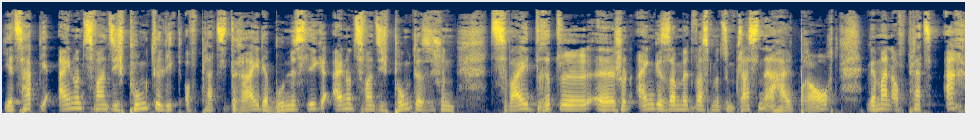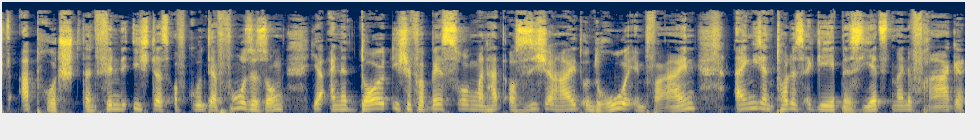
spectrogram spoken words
Jetzt habt ihr 21 Punkte, liegt auf Platz drei der Bundesliga. 21 Punkte, das ist schon zwei Drittel äh, schon eingesammelt, was man zum Klassenerhalt braucht. Wenn man auf Platz acht abrutscht, dann finde ich das aufgrund der Vorsaison ja eine deutliche Verbesserung. Man hat aus Sicherheit und Ruhe im Verein eigentlich ein tolles Ergebnis. Jetzt meine Frage.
